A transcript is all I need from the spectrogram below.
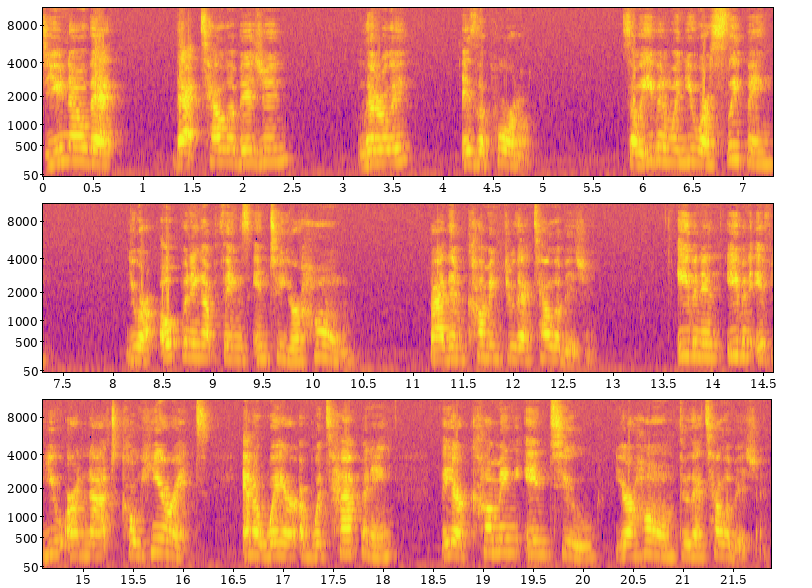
Do you know that that television literally is a portal. So even when you are sleeping, you are opening up things into your home by them coming through that television. Even in even if you are not coherent and aware of what's happening, they are coming into your home through that television.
